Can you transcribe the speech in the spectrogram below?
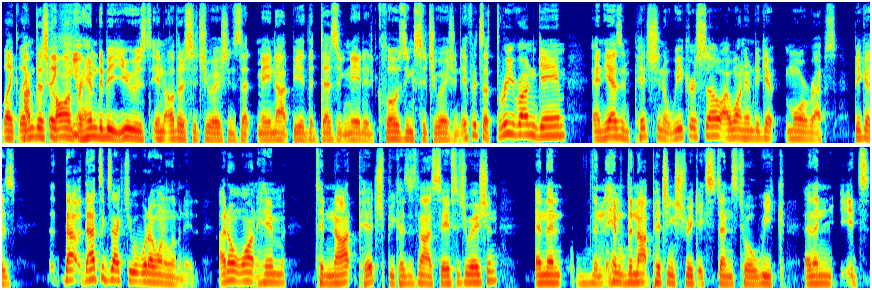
Like, like I'm just like, calling he- for him to be used in other situations that may not be the designated closing situation. If it's a three run game and he hasn't pitched in a week or so, I want him to get more reps because that that's exactly what I want eliminated. I don't want him to not pitch because it's not a safe situation, and then the, him the not pitching streak extends to a week, and then it's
